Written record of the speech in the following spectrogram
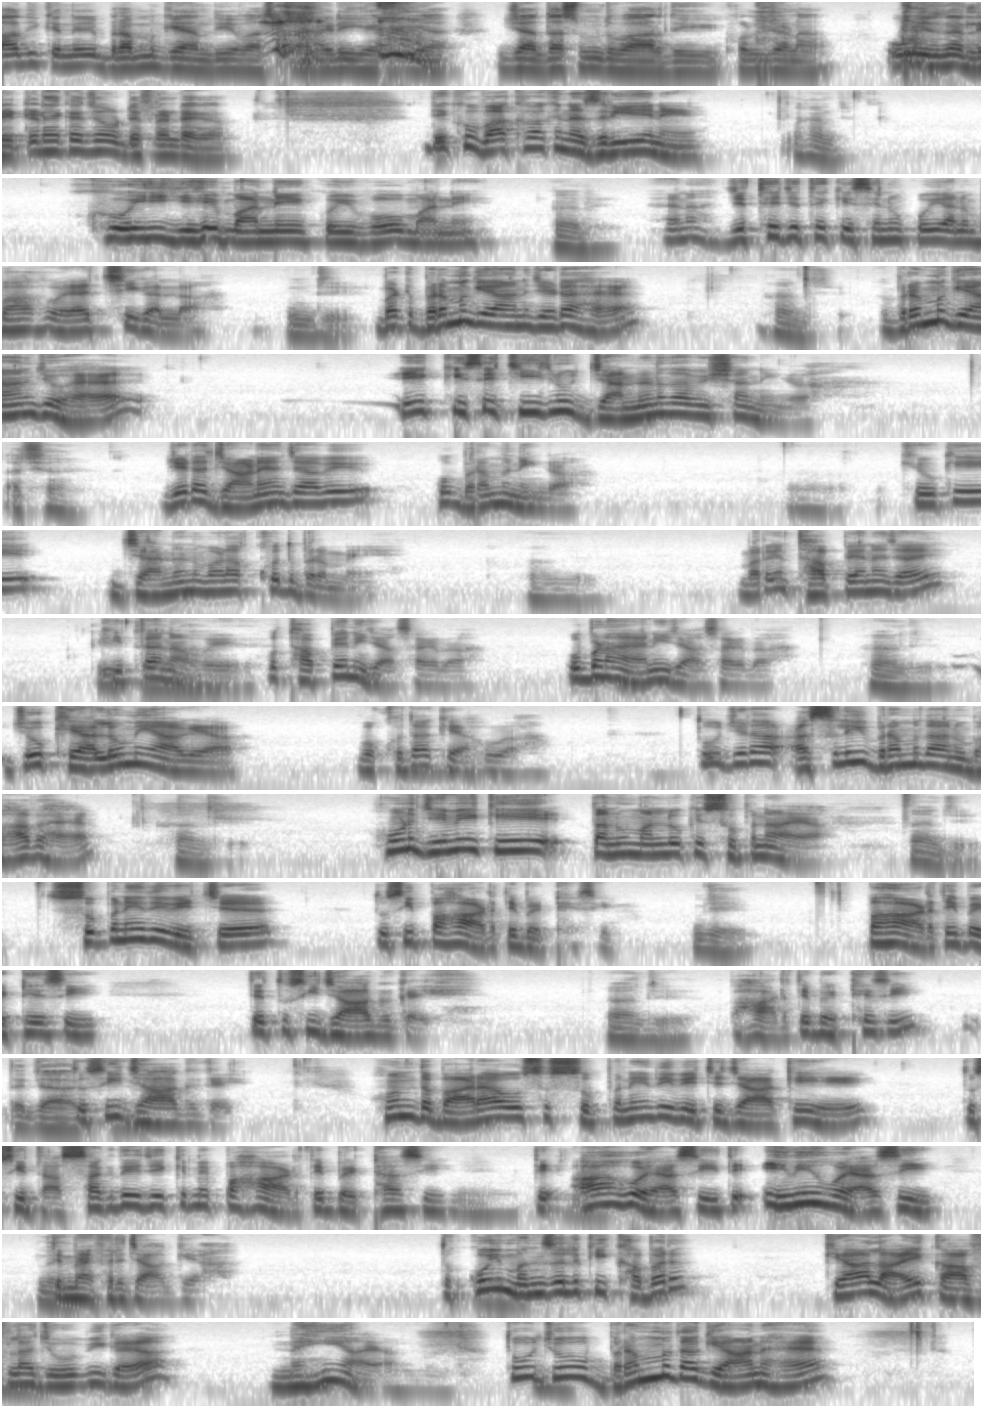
ਬਾਅਦ ਹੀ ਕਹਿੰਦੇ ਵੀ ਬ੍ਰਹਮ ਗਿਆਨ ਦੀ ਅਵਸਥਾ ਜਿਹੜੀ ਹੈਗੀ ਆ ਜਾਂ ਦਸਮ ਦਵਾਰ ਦੀ ਖੁੱਲ ਜਾਣਾ। ਉਹ ਇਸ ਨਾਲ ਰਿਲੇਟਡ ਹੈਗਾ ਜਾਂ ਉਹ ਡਿਫਰੈਂਟ ਹੈਗਾ? ਦੇਖੋ ਵੱਖ-ਵੱਖ ਨਜ਼ਰੀਏ ਨੇ। ਹਾਂਜੀ। ਕੋਈ ਇਹ ਮਾਨੇ ਕੋਈ ਉਹ ਮਾਨੇ। ਹਾਂਜੀ। ਹੈ ਨਾ? ਜਿੱਥੇ ਜਿੱਥੇ ਕਿਸੇ ਨੂੰ ਕੋਈ ਅਨੁਭਵ ਹੋਇਆ ਅੱਛੀ ਗੱਲ ਆ। ਜੀ। ਬਟ ਬ੍ਰਹਮ ਗਿਆਨ ਜਿਹੜਾ ਹੈ ਹਾਂਜੀ। ਬ੍ਰਹਮ ਗਿਆਨ ਜੋ ਹੈ ਇਹ ਕਿਸੇ ਚੀਜ਼ ਨੂੰ ਜਾਣਨ ਦਾ ਵਿਸ਼ਾ ਨਹੀਂਗਾ ਅੱਛਾ। ਜਿਹੜਾ ਜਾਣਿਆ ਜਾਵੇ ਉਹ ਬ੍ਰਹਮ ਨਹੀਂਗਾ ਕਿਉਂਕਿ ਜਾਣਨ ਵਾਲਾ ਖੁਦ ਬ੍ਰਹਮ ਹੈ। ਮਰੇ ਥਾਪਿਆ ਨਾ ਜਾਏ ਕੀਤਾ ਨਾ ਹੋਏ। ਉਹ ਥਾਪਿਆ ਨਹੀਂ ਜਾ ਸਕਦਾ। ਉਹ ਬਣਾਇਆ ਨਹੀਂ ਜਾ ਸਕਦਾ। ਹਾਂਜੀ। ਜੋ ਖਿਆਲੋ ਮੇ ਆ ਗਿਆ ਉਹ ਖੁਦਾ ਕਿਆ ਹੁਆ। ਤੋ ਜਿਹੜਾ ਅਸਲੀ ਬ੍ਰਹਮ ਦਾ ਅਨੁਭਵ ਹੈ ਹਾਂਜੀ। ਹੁਣ ਜਿਵੇਂ ਕਿ ਤੁਹਾਨੂੰ ਮੰਨ ਲਓ ਕਿ ਸੁਪਨਾ ਆਇਆ। ਹਾਂਜੀ। ਸੁਪਨੇ ਦੇ ਵਿੱਚ ਤੁਸੀਂ ਪਹਾੜ ਤੇ ਬੈਠੇ ਸੀ। ਜੀ। ਪਹਾੜ ਤੇ ਬੈਠੇ ਸੀ ਤੇ ਤੁਸੀਂ ਜਾਗ ਗਏ। ਹਾਂਜੀ। ਪਹਾੜ ਤੇ ਬੈਠੇ ਸੀ ਤੁਸੀਂ ਜਾਗ ਗਏ। ਹੁਣ ਦੁਬਾਰਾ ਉਸ ਸੁਪਨੇ ਦੇ ਵਿੱਚ ਜਾ ਕੇ ਤੁਸੀਂ ਦੱਸ ਸਕਦੇ ਜੇ ਕਿ ਮੈਂ ਪਹਾੜ ਤੇ ਬੈਠਾ ਸੀ ਤੇ ਆ ਹੋਇਆ ਸੀ ਤੇ ਇਵੇਂ ਹੋਇਆ ਸੀ ਤੇ ਮੈਂ ਫਿਰ ਜਾਗ ਗਿਆ। ਤਾਂ ਕੋਈ ਮੰਜ਼ਲ ਕੀ ਖਬਰ? ਕਿਆ ਲਾਏ? ਕਾਫਲਾ ਜੋ ਵੀ ਗਿਆ ਨਹੀਂ ਆਇਆ। ਤੋ ਜੋ ਬ੍ਰਹਮ ਦਾ ਗਿਆਨ ਹੈ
